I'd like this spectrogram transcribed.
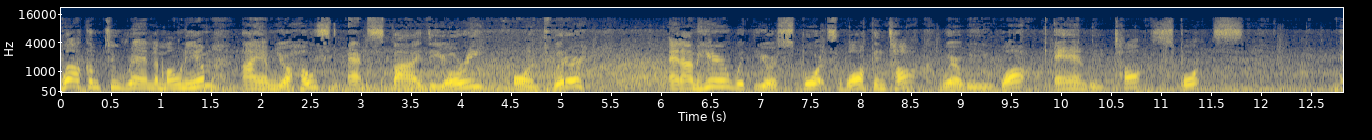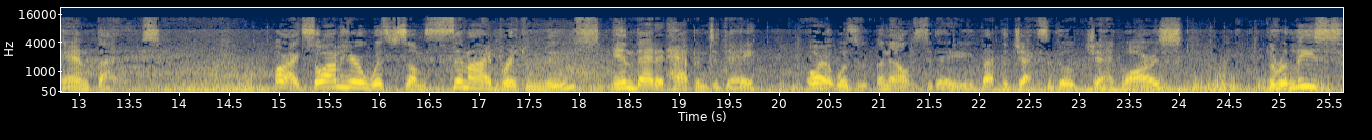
Welcome to Randomonium. I am your host at Spy Diori on Twitter, and I'm here with your sports walk and talk, where we walk and we talk sports and things. All right, so I'm here with some semi breaking news in that it happened today, or it was announced today, that the Jacksonville Jaguars, the release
